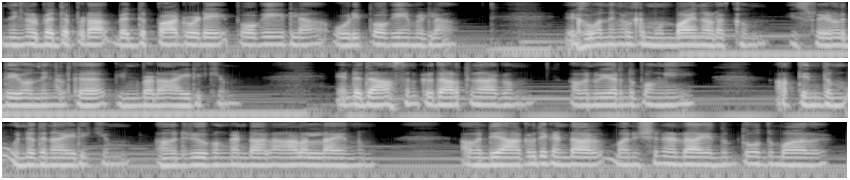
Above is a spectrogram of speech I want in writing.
നിങ്ങൾ ബന്ധപ്പെടാ ബന്ധപ്പാടോടെ പോകുകയില്ല ഓടിപ്പോകുകയുമില്ല യഹോവ നിങ്ങൾക്ക് മുമ്പായി നടക്കും. ഇസ്രയേലിന്റെ ദൈവം നിങ്ങൾക്ക് പിൻപടായിരിക്കും. എന്റെ ദാസൻ കൃതാർത്ഥനാകും. അവൻ ഉയർന്നു പൊങ്ങി. അത്യന്തം ഉന്നതനായിരിക്കും. അവന്റെ രൂപം കണ്ടാൽ ആളല്ല എന്നും അവന്റെ ആകൃതി കണ്ടാൽ മനുഷ്യനല്ല എന്നും തോന്നുമാറ്.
